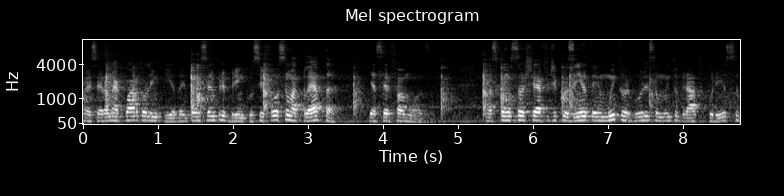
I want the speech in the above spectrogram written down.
Vai ser a minha quarta Olimpíada, então eu sempre brinco. Se fosse um atleta, ia ser famoso. Mas como sou chefe de cozinha, tenho muito orgulho e sou muito grato por isso.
